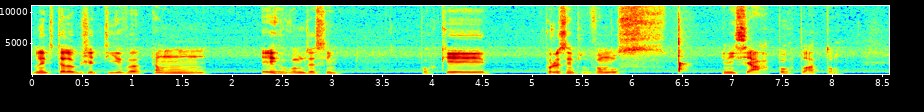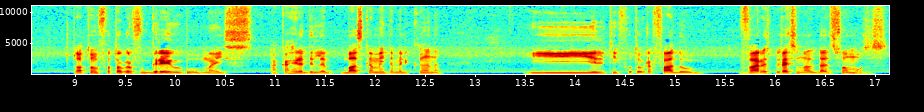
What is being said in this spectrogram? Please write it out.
lente teleobjetiva, é um erro, vamos dizer assim. Porque, por exemplo, vamos iniciar por Platon. Platon é um fotógrafo grego, mas a carreira dele é basicamente americana. E ele tem fotografado várias personalidades famosas,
